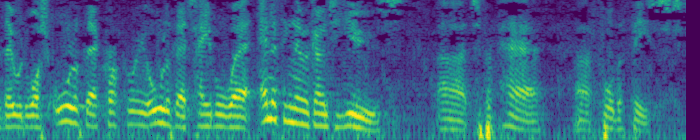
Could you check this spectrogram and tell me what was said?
they would wash all of their crockery, all of their tableware, anything they were going to use uh, to prepare uh, for the feast.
